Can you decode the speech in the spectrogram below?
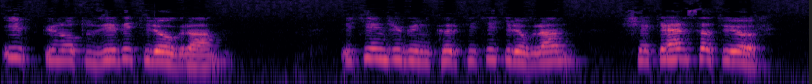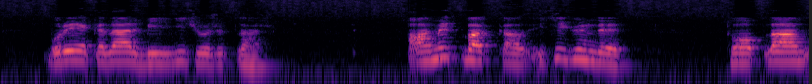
ilk gün 37 kilogram, ikinci gün 42 kilogram şeker satıyor. Buraya kadar bilgi çocuklar. Ahmet Bakkal iki günde toplam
